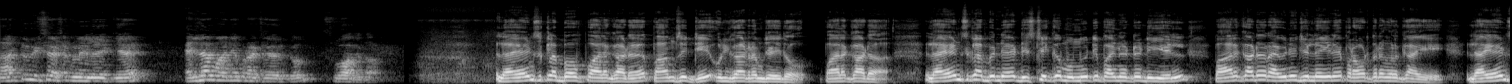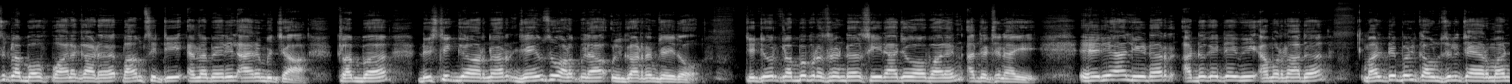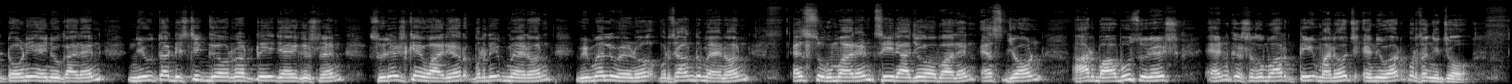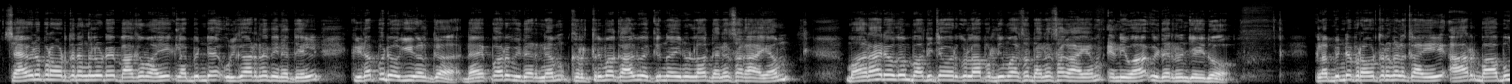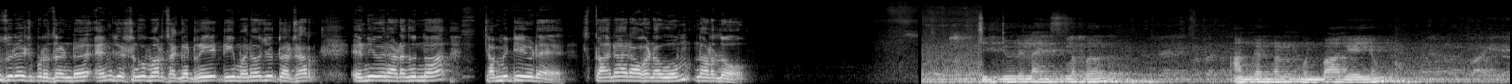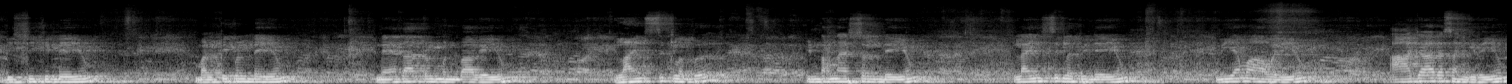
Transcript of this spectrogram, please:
നാട്ടുവിശേഷങ്ങളിലേക്ക് എല്ലാ മാന്യ പ്രേക്ഷകർക്കും സ്വാഗതം. Lions club of Palakkad palm city ഉദ്ഘാടനം ചെയ്തു. പാലക്കാട്. ലയൺസ് ക്ലബിന്റെ ഡിസ്ട്രിക്ട് മുന്നൂറ്റി പതിനെട്ട് ഡിയിൽ പാലക്കാട് റവന്യൂ ജില്ലയിലെ പ്രവർത്തനങ്ങൾക്കായി lions club of Palakkad palm city എന്ന പേരിൽ ആരംഭിച്ച club district governor James Valappila ഉദ്ഘാടനം ചെയ്തു. Chittur club president C Rajagopalan അധ്യക്ഷനായി. Area leader advocate V Amarnath multiple council chairman Tony Enukaran നിയുക്ത district governor T Jayakrishnan Suresh K Warrier Pradeep Menon Vimal Venu Prashanth Menon S Sukumaran C Rajagopalan S John R Babu Suresh N Krishnakumar T Manoj എന്നിവർ പ്രസംഗിച്ചു. സേവന പ്രവർത്തനങ്ങളുടെ ഭാഗമായി ക്ലബിന്റെ ഉദ്ഘാടന ദിനത്തിൽ കിടപ്പ് രോഗികൾക്ക് ഡയപ്പർ വിതരണം കൃത്രിമ കാൽ വയ്ക്കുന്നതിനുള്ള ധനസഹായം മാറാരോഗം ബാധിച്ചവർക്കുള്ള പ്രതിമാസ ധനസഹായം എന്നിവ വിതരണം ചെയ്തു. ക്ലബിന്റെ പ്രവർത്തനങ്ങൾക്കായി R Babu Suresh president N Krishnakumar secretary T Manoj treasurer എന്നിവരടങ്ങുന്ന കമ്മിറ്റിയുടെ സ്ഥാനാരോഹണവും നടന്നു. ചിറ്റൂർ ലയൻസ് ക്ലബ്ബ് അംഗങ്ങൾ മുൻപാകെയും ഡിസ്ട്രിക്റ്റിന്റെയും മൾട്ടിപ്പിളിന്റെയും നേതാക്കൾ മുൻപാകെയും ലയൻസ് ക്ലബ്ബ് ഇന്റർനാഷണലിന്റെയും ലയൻസ് ക്ലബിന്റെയും നിയമാവലിയും ആചാരസംഹിതയും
